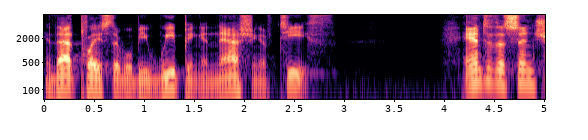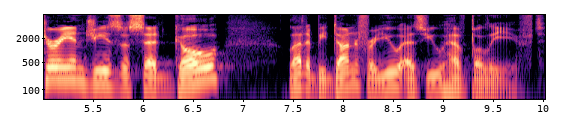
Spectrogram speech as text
In that place there will be weeping and gnashing of teeth. And to the centurion Jesus said, Go, let it be done for you as you have believed.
